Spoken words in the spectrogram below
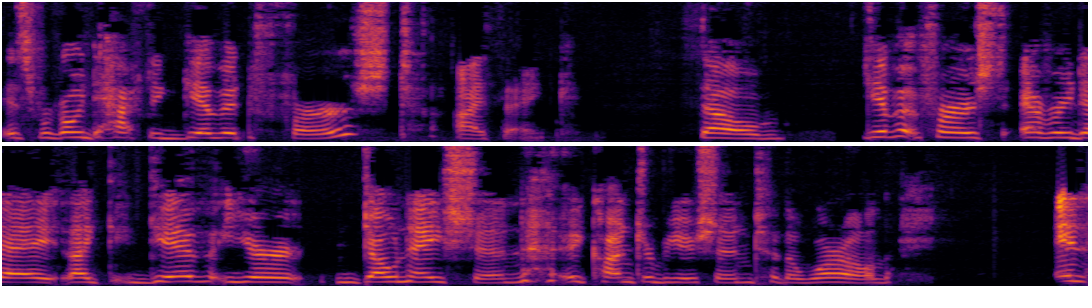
is we're going to have to give it first, I think. So give it first every day. Like, give your donation, a contribution to the world. And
